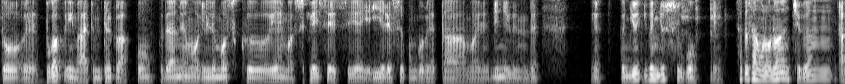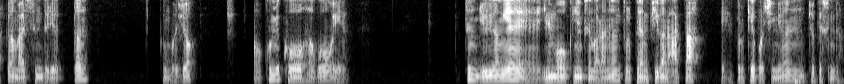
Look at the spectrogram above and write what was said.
또 예, 부각이 말좀 될 것 같고 그 다음에 뭐 일론 머스크의 뭐 스페이스 X에 ELS를 공급을 했다 뭐 이런, 이런 얘기도 있는데 예, 이건, 뉴, 이건 뉴스고 예, 차트상으로는 지금 아까 말씀드렸던 그 뭐죠? 어, 코미코하고 예, 같은 유형의 예, 일목균형에서 말하는 돌파형 B가 나왔다. 예, 그렇게 보시면 좋겠습니다.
